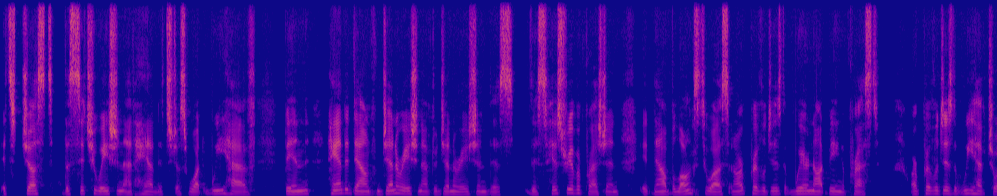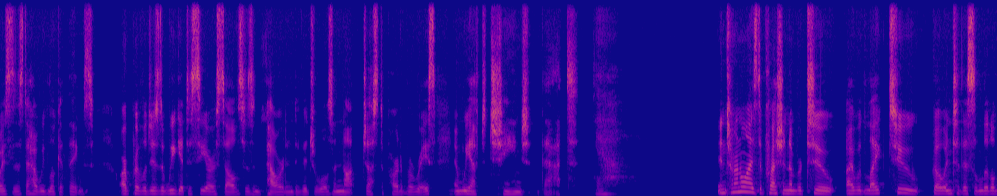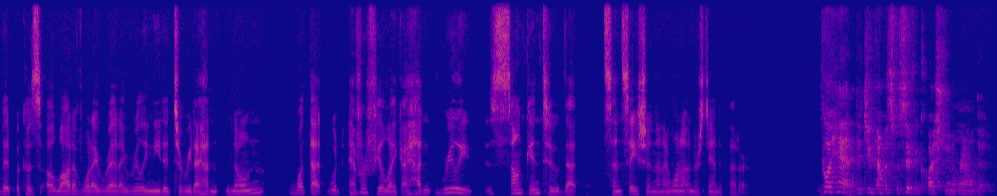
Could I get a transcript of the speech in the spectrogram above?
It's just the situation at hand. It's just what we have been handed down from generation after generation this this history of oppression. It now belongs to us and our privileges that we're not being oppressed. Our privileges that we have choices as to how we look at things our privileges that we get to see ourselves as empowered individuals and not just a part of a race. And we have to change that. Yeah. Internalized depression, number two, I would like to go into this a little bit because a lot of what I read, I really needed to read. I hadn't known what that would ever feel like. I hadn't really sunk into that sensation, and I want to understand it better. Go ahead. Did you have a specific question around it?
